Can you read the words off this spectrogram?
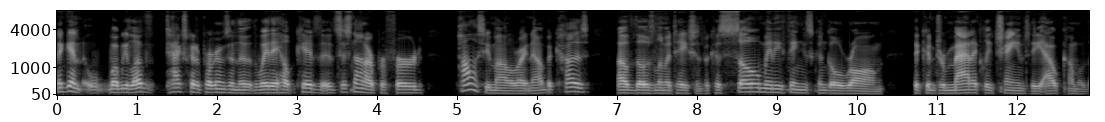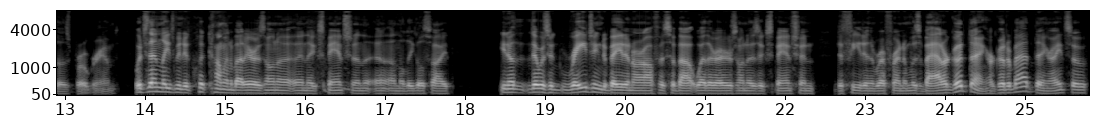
and again, while we love tax credit programs and the, the way they help kids, it's just not our preferred policy model right now because of those limitations, because so many things can go wrong that can dramatically change the outcome of those programs. Which then leads me to a quick comment about Arizona and the expansion on the, on the legal side. You know, there was a raging debate in our office about whether Arizona's expansion defeat in the referendum was a bad or good thing, or good or bad thing, right? So,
